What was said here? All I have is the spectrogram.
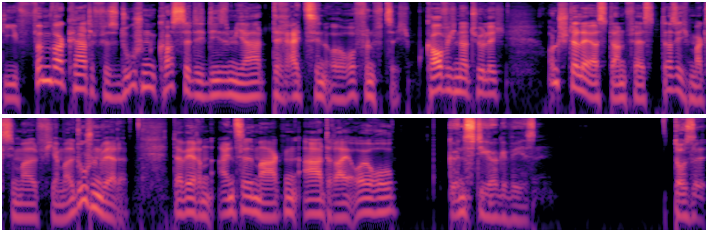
Die Fünferkarte fürs Duschen kostet in diesem Jahr 13,50 Euro. Kaufe ich natürlich und stelle erst dann fest, dass ich maximal viermal duschen werde. Da wären Einzelmarken A 3 Euro günstiger gewesen. Dussel.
